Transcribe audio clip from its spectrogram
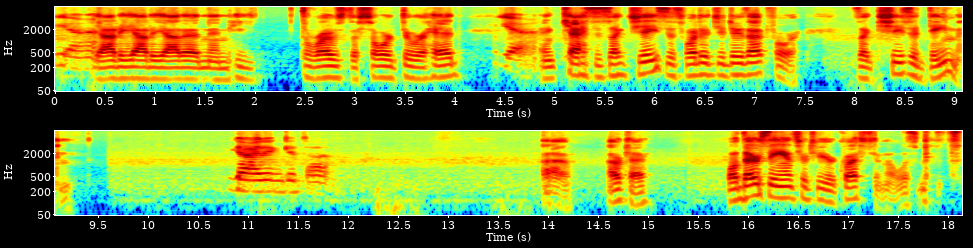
Yeah. yada yada yada, and then he throws the sword through her head, Yeah. and Cass is like, "Jesus, what did you do that for?" It's like she's a demon. Yeah, I didn't get that. Oh, okay. Well, there's the answer to your question, Elizabeth.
